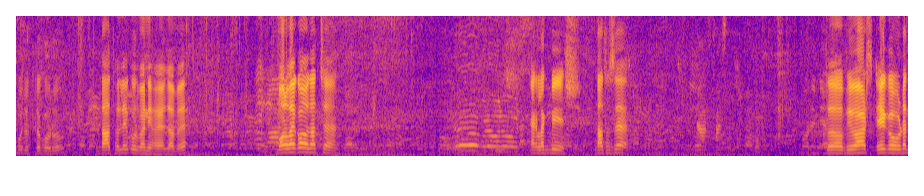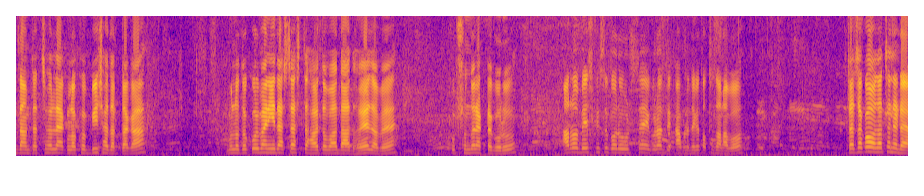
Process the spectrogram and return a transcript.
উপযুক্ত গরু। দাঁত হলে কোরবানি হয়ে যাবে। বড় ভাই কত যাচ্ছেন? এক লাখ বিশ। দাঁত হচ্ছে তো ভিউয়ার্স এই গরুটার দাম চাচ্ছে হলো এক লক্ষ বিশ হাজার টাকা। মূলত কোরবানি আস্তে আস্তে হয়তো বা দাঁত হয়ে যাবে। খুব সুন্দর একটা গরু। আরও বেশ কিছু গরু উঠছে, এগুলো আপনাদেরকে তথ্য জানাব। চাচা কত যাচ্ছেন এটা?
